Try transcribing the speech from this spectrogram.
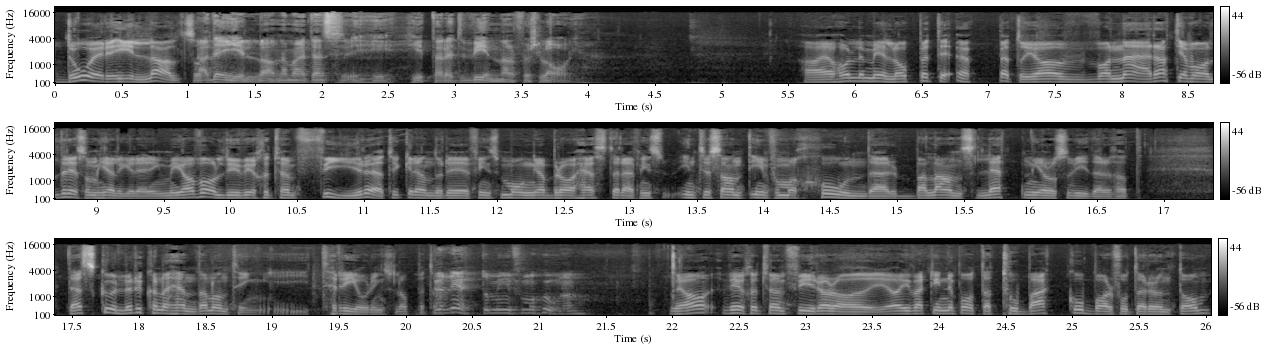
Då är det illa alltså? Ja, det är illa. När man inte ens hittar ett vinnarförslag. Ja, jag håller med. Loppet är öppet och jag var nära att jag valde det som helgardering. Men jag valde ju V75 4. Jag tycker ändå det finns många bra hästar där. Det finns intressant information där, balanslättningar och så vidare. Så att där skulle det kunna hända någonting i treåringsloppet. Berätta om informationen. Ja, V754 då. Jag har ju varit inne på 8 Tobacco, barfota runt om.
